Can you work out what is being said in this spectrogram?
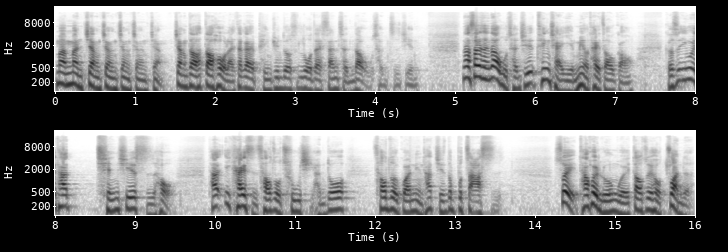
慢慢降降降降降降到到后来大概平均都是落在三成到五成之间。那三成到五成其实听起来也没有太糟糕，可是因为他前些时候，他一开始操作初期，很多操作观念他其实都不扎实，所以他会沦为到最后赚的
